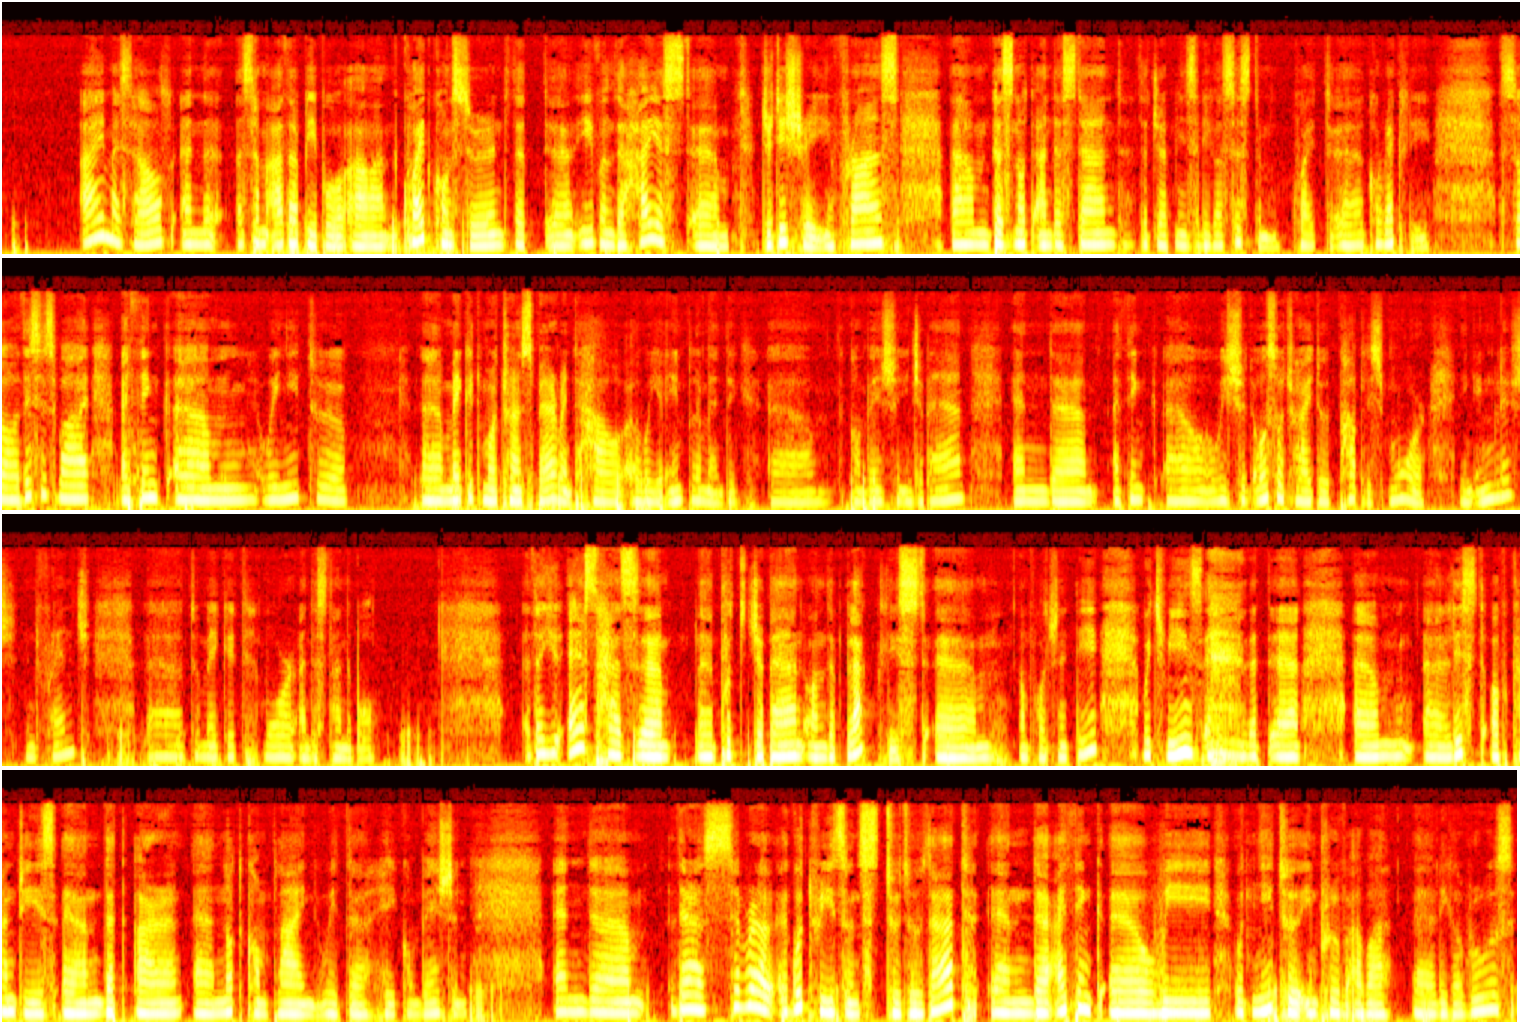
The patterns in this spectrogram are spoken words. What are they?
I myself and uh, some other people are quite concerned that uh, even the highest um, judiciary in France um, does not understand the Japanese legal system quite uh, correctly. So this is why I think um, we need to uh, make it more transparent how uh, we are implementing um, the convention in Japan. And um, I think uh, we should also try to publish more in English, in French, to make it more understandable the U.S. has um, uh, put Japan on the blacklist, um, unfortunately, which means that uh, um, a list of countries um, that are uh, not complying with the Hague Convention. And um, there are several uh, good reasons to do that. And uh, I think uh, we would need to improve our legal rules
